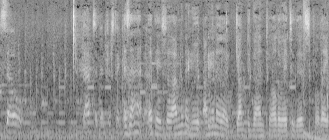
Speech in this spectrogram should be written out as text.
So that's an interesting. Is that okay? So I'm gonna move. I'm gonna like jump the gun to all the way to this, but like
